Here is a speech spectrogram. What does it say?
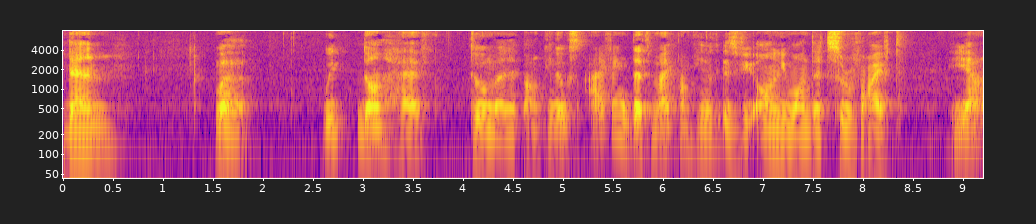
Then, well, we don't have too many Pumpkin Dukes. I think that my Pumpkin Duke is the only one that survived. Yeah,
